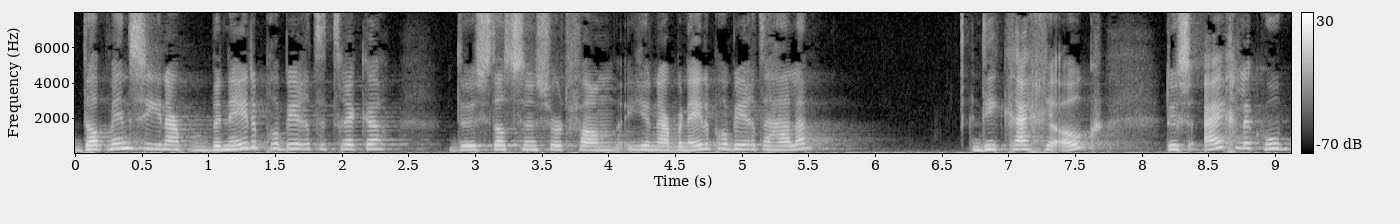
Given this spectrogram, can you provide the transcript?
dat mensen je naar beneden proberen te trekken. Dus dat ze een soort van je naar beneden proberen te halen. Die krijg je ook. Dus eigenlijk hoe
